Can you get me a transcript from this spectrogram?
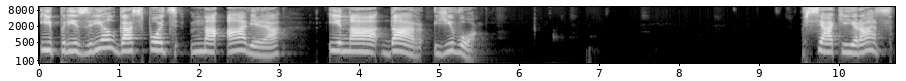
И презрел Господь на Авеля и на дар его. Всякий раз,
